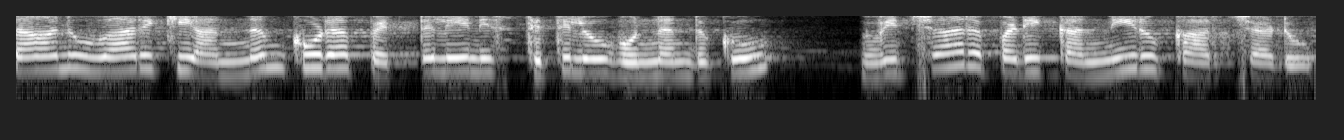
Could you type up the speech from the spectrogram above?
తాను వారికి అన్నం కూడా పెట్టలేని స్థితిలో ఉన్నందుకు విచారపడి కన్నీరు కార్చాడు.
